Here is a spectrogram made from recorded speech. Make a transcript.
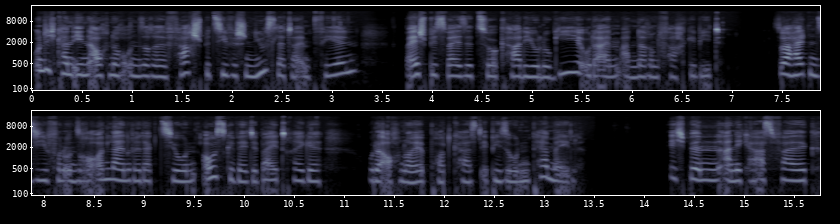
Und ich kann Ihnen auch noch unsere fachspezifischen Newsletter empfehlen – beispielsweise zur Kardiologie oder einem anderen Fachgebiet. So erhalten Sie von unserer Online-Redaktion ausgewählte Beiträge oder auch neue Podcast-Episoden per Mail. Ich bin Annika Asfalk,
